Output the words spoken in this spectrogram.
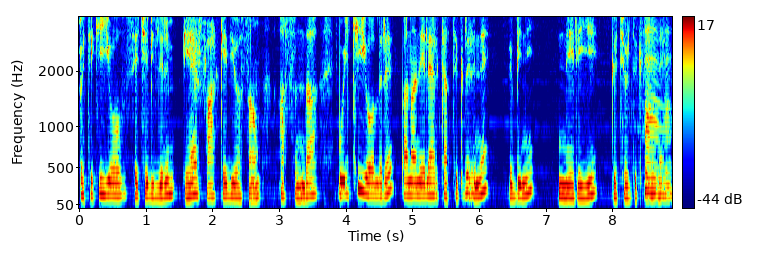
öteki yol seçebilirim eğer fark ediyorsam aslında bu iki yolları bana neler kattıklarını ve beni nereye götürdüklerini.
